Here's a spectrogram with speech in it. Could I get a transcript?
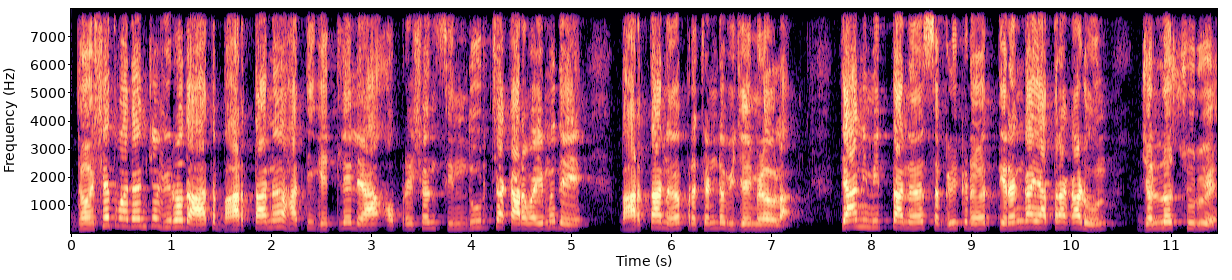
दहशतवाद्यांच्या विरोधात भारतानं हाती घेतलेल्या ऑपरेशन सिंदूरच्या कारवाईमध्ये भारतानं प्रचंड विजय मिळवला. त्यानिमित्तानं सगळीकडं तिरंगा यात्रा काढून जल्लोष सुरू आहे.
